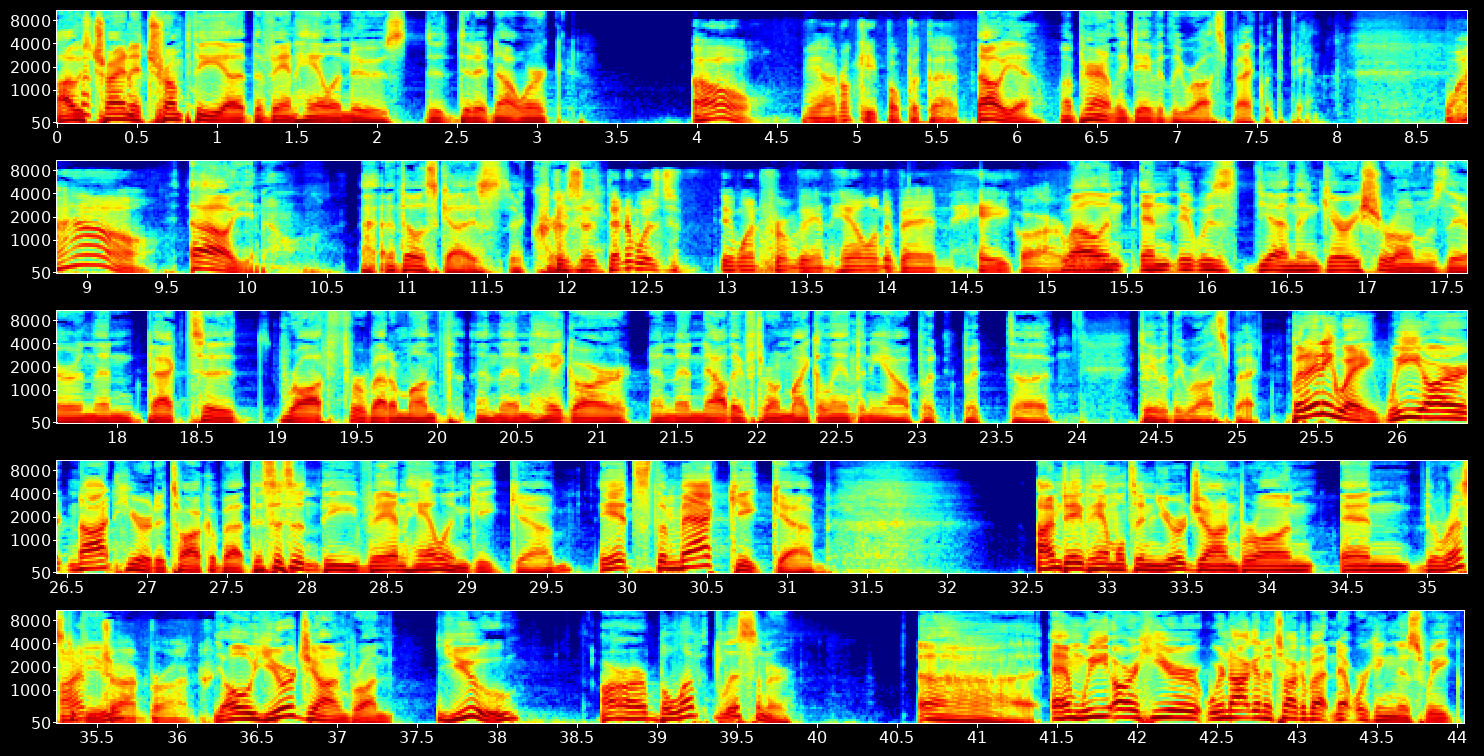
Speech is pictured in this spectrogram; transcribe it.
I was trying to trump the uh, the Van Halen news. Did, did it not work? Oh, yeah, I don't keep up with that. Oh yeah, apparently David Lee Roth's back with the band. Wow. Oh, you know, uh, those guys are crazy. Because crazy. then it was it went from Van Halen to Van Hagar. well, right? and and it was yeah, and then Gary Cherone was there, and then back to Roth for about a month, and then Hagar, and then now they've thrown Michael Anthony out, but but uh, David Lee Roth's back. But anyway, we are not here to talk about this. Isn't the Van Halen Geek Gab? It's the Mac Geek Gab. I'm Dave Hamilton. You're John Braun, and the rest of you. I'm. John Braun. Oh, you're John Braun. You are our beloved listener. Uh, and we are here. We're not going to talk about networking this week,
